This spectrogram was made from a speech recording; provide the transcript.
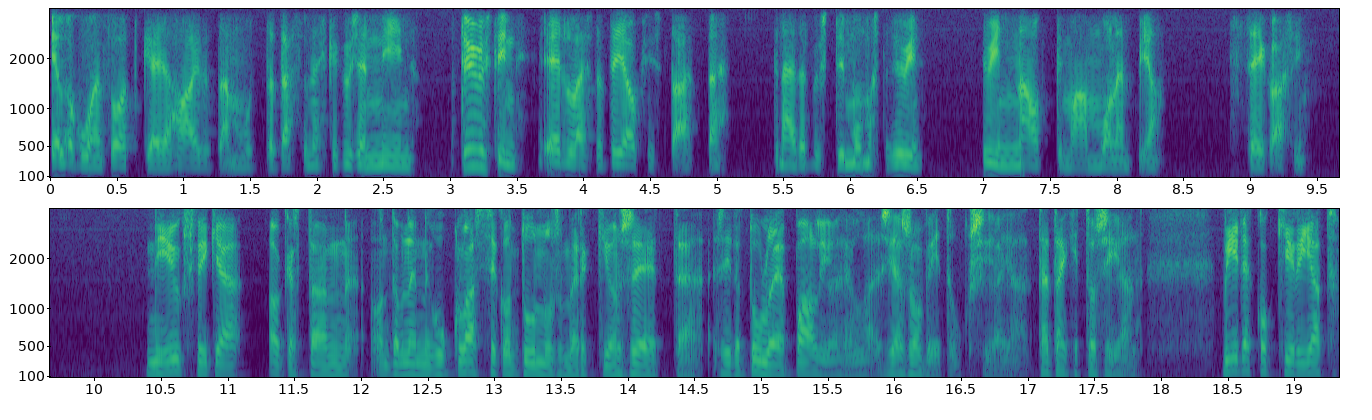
elokuvan sotkea ja haitata, mutta tässä on ehkä kyse niin tyystin erilaisista teoksista, että näitä pystyy muun muassa hyvin, hyvin nauttimaan molempia sekaisin. Niin yksi, mikä oikeastaan on tämmöinen niin kuin klassikon tunnusmerkki on se, että siitä tulee paljon erilaisia sovituksia ja tätäkin tosiaan viidekokirjat,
